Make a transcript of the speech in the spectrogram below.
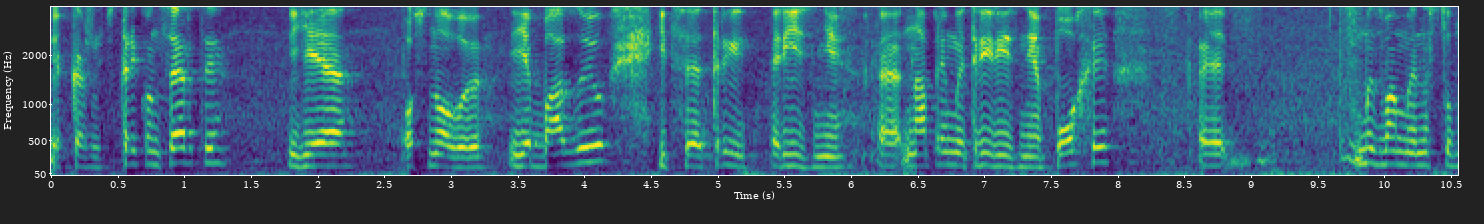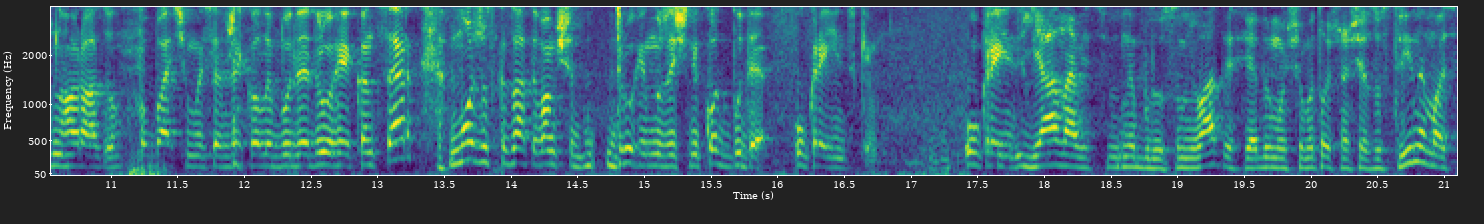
як кажуть, три концерти є основою, є базою, і це три різні е, напрями, три різні епохи. Е, ми з вами наступного разу побачимося вже, коли буде другий концерт. Можу сказати вам, що другий музичний код буде українським. Українським. Я навіть не буду сумніватися. Я думаю, що ми точно ще зустрінемось.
